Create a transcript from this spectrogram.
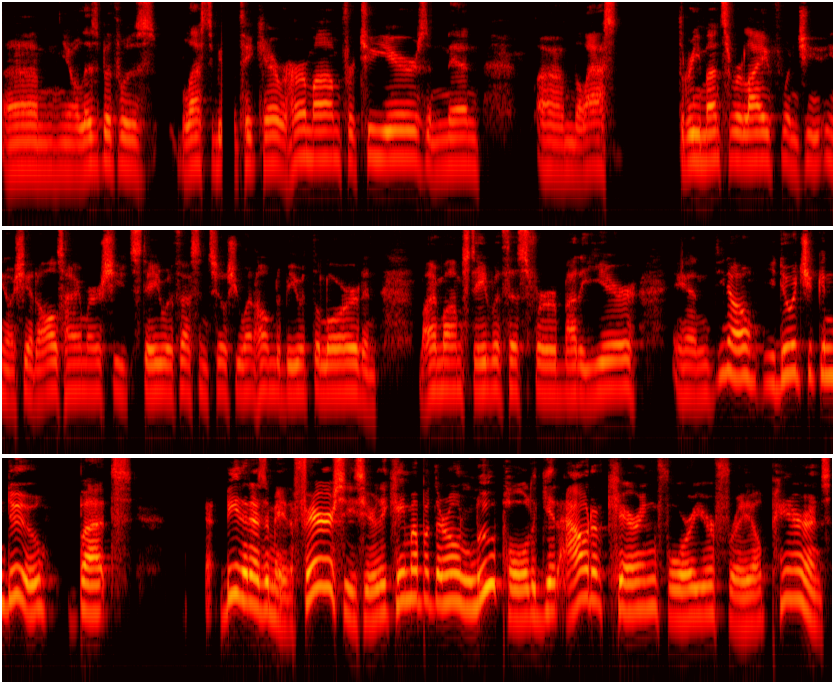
Um, you know, Elizabeth was blessed to be able to take care of her mom for two years, and then um, the last three months of her life when she you know she had alzheimer's she stayed with us until she went home to be with the lord and my mom stayed with us for about a year and you know you do what you can do but be that as it may, the Pharisees here, they came up with their own loophole to get out of caring for your frail parents.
